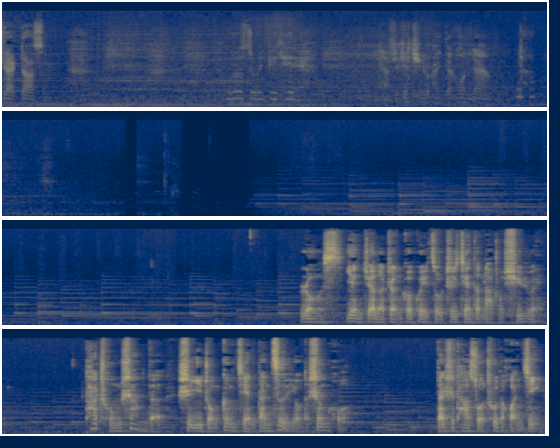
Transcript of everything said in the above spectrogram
Jack Dawson. Rose du Piquet. I have to get you to write that one down. Rose 厌倦了整个贵族之间的那种虚伪，她崇尚的是一种更简单自由的生活。但是他所处的环境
